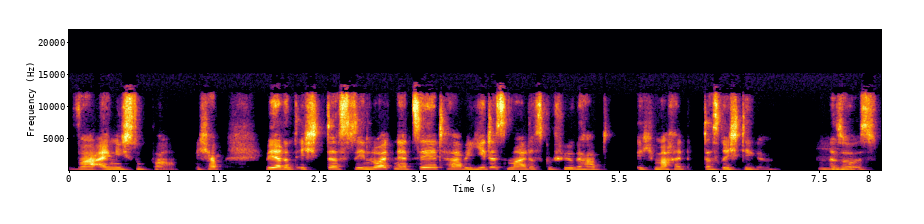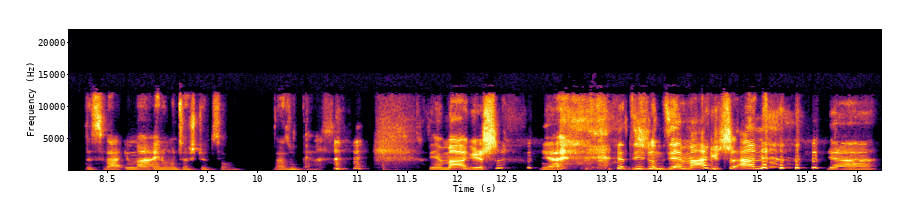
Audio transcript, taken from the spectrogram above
war eigentlich super. Ich habe, während ich das den Leuten erzählt habe, jedes Mal das Gefühl gehabt, ich mache das Richtige. Mhm. Also es, es war immer eine Unterstützung. War super. Sehr magisch. Ja. Hört sich schon sehr magisch an. Ja,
